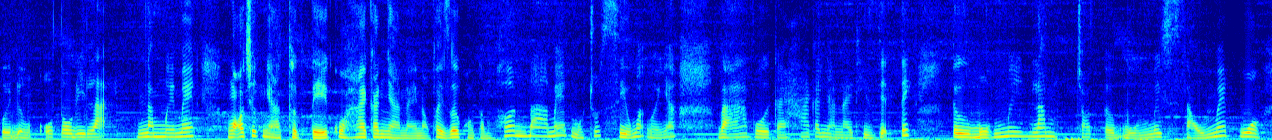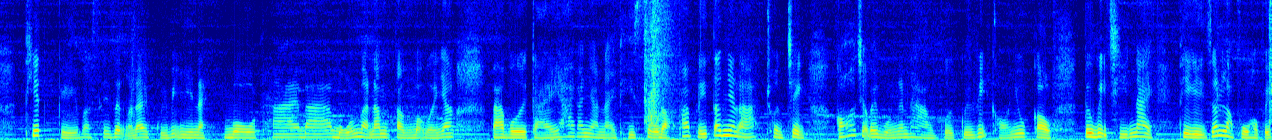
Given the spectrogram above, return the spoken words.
với đường ô tô đi lại. 50 mét. Ngõ trước nhà thực tế của hai căn nhà này nó phải rơi khoảng tầm hơn 3 mét một chút xíu mọi người nhé Và với cái hai căn nhà này thì diện tích từ 45 cho tới 46 mét vuông. Thiết kế và xây dựng ở đây quý vị nhìn này 1, 2, 3, 4 và 5 tầng mọi người nhá. Và với cái hai căn nhà này thì sổ đỏ pháp lý tất nhiên là chuẩn chỉnh có trợ vay vốn ngân hàng với quý vị có nhu cầu. Từ vị trí này thì rất là phù hợp với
